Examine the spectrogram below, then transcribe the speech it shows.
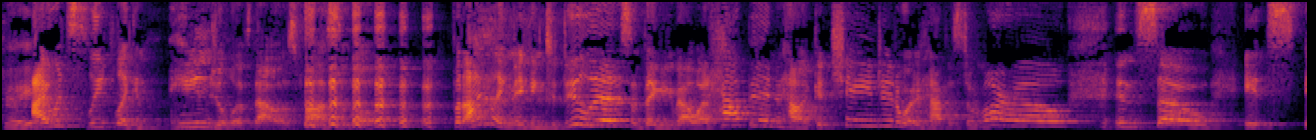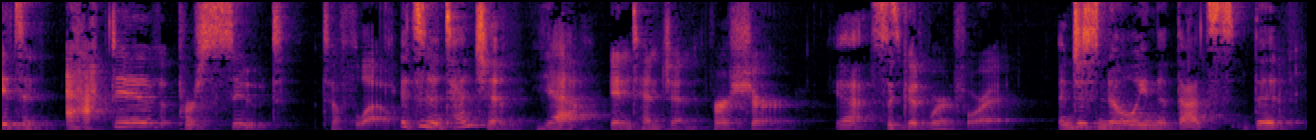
Right. I would sleep like an angel if that was possible. but I'm like making to do lists and thinking about what happened and how I could change it or what happens tomorrow. And so it's it's an active pursuit to flow. It's an intention. Yeah, intention for sure. Yes. It's a good word for it. and just knowing that that's that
